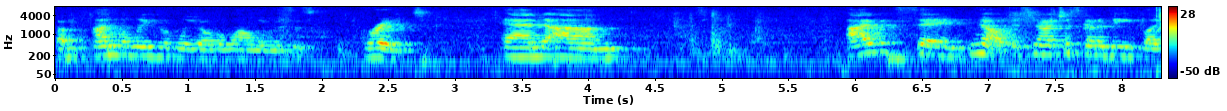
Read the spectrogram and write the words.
um, unbelievably overwhelming. This is great. And um, I would say, no, it's not just going to be like,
